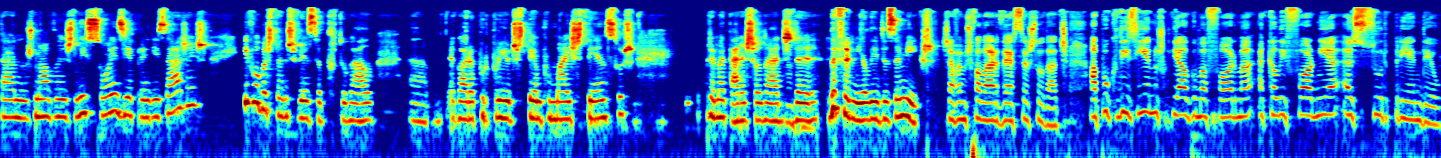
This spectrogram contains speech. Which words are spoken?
dá-nos novas lições e aprendizagens. E vou bastantes vezes a Portugal, ah, agora por períodos de tempo mais tensos, para matar as saudades uhum. da, da, família e dos amigos. Já vamos falar dessas saudades. Há pouco dizia-nos que, de alguma forma, a Califórnia a surpreendeu.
